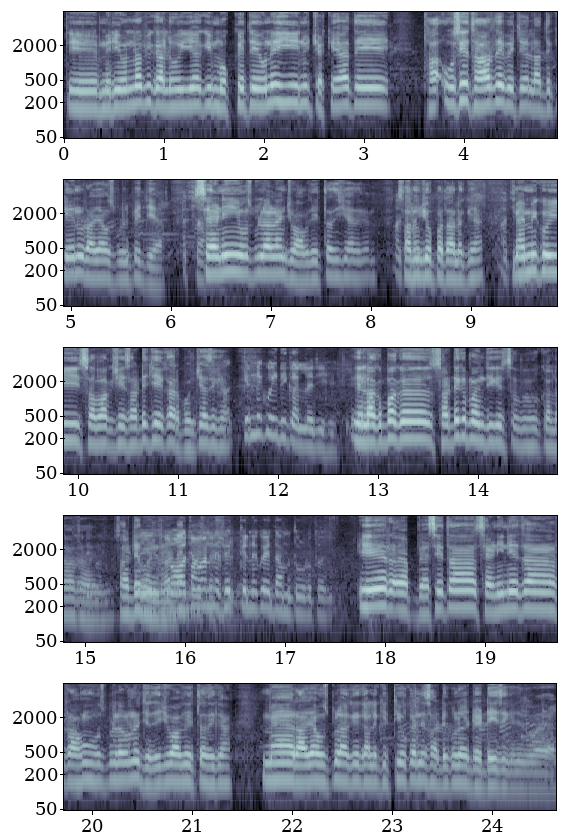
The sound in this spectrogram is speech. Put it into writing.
ਤੇ ਮੇਰੀ ਉਹਨਾਂ ਵੀ ਗੱਲ ਹੋਈ ਆ ਕਿ ਮੌਕੇ ਤੇ ਉਹਨੇ ਹੀ ਇਹਨੂੰ ਚੱਕਿਆ ਤੇ ਥਾ- ਉਸੇ ਥਾਰ ਦੇ ਵਿੱਚ ਲੱਦ ਕੇ ਇਹਨੂੰ ਰਾਜਾ ਹਸਪੀਟਲ ਭੇਜਿਆ। ਸੈਣੀ ਹਸਪੀਟਲ ਵਾਲਿਆਂ ਨੇ ਜਵਾਬ ਦਿੱਤਾ ਸੀ ਸ਼ਾਇਦ। ਸਾਨੂੰ ਜੋ ਪਤਾ ਲੱਗਿਆ। ਮੈਂ ਵੀ ਕੋਈ ਸਵਾ ਕੁ ਛੇ, ਸਾਢੇ 6:30 ਘਰ ਪਹੁੰਚਿਆ ਸੀਗਾ। ਕਿੰਨੇ ਕੋਈ ਦੀ ਗੱਲ ਹੈ ਜੀ ਇਹ? ਇਹ ਲਗਭਗ 5:30 ਦੀ ਕਲਾ ਦਾ ਹੈ। ਜੀ, ਸਾਢੇ ਪੰਜ ਦੀ। ਨੌਜਵਾਨ ਨੇ ਫਿਰ ਕਿੰਨੇ ਕੋਈ ਦਮ ਤੋੜਤਾ ਜੀ? ਇਹ ਵੈਸੇ ਤਾਂ ਸੈਣੀ ਨੇ ਤਾਂ ਰਾਹੋਂ ਹਸਪੀਟਲ ਉਹਨੇ ਜਦੇ ਜਵਾਬ ਦਿੱਤਾ ਸੀਗਾ। ਮੈਂ ਰਾਜਾ ਹਸਪੀਟਲ ਆ ਕੇ ਗੱਲ ਕੀਤੀ ਉਹ ਕਹਿੰਦੇ ਸਾਡੇ ਕੋਲ ਡੈਡੇ ਹੀ ਸੀਗੇ ਜਦੋਂ ਆਇਆ।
